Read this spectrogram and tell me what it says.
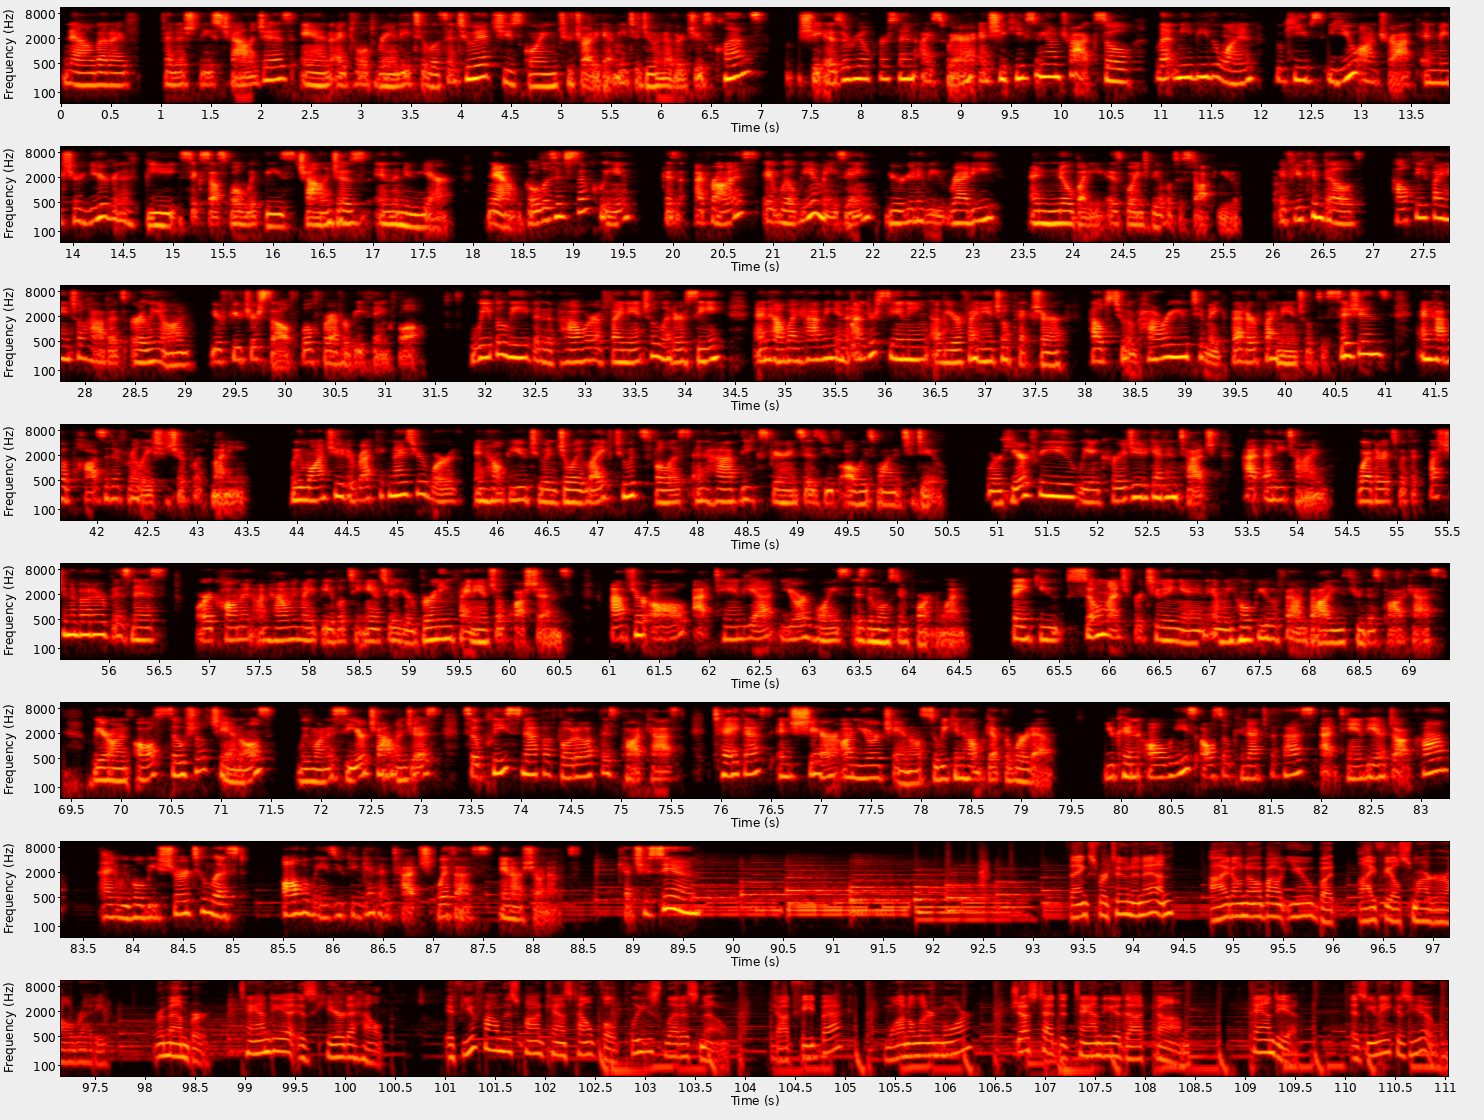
now that I've finished these challenges and I told Randy to listen to it, she's going to try to get me to do another juice cleanse. She is a real person, I swear, and she keeps me on track. So let me be the one who keeps you on track and make sure you're going to be successful with these challenges in the new year. Now, go listen to some Queen because I promise it will be amazing. You're going to be ready and nobody is going to be able to stop you. If you can build healthy financial habits early on, your future self will forever be thankful. We believe in the power of financial literacy and how by having an understanding of your financial picture helps to empower you to make better financial decisions and have a positive relationship with money. We want you to recognize your worth and help you to enjoy life to its fullest and have the experiences you've always wanted to do. We're here for you. We encourage you to get in touch at any time, whether it's with a question about our business, or a comment on how we might be able to answer your burning financial questions. After all, at Tandia, your voice is the most important one. Thank you so much for tuning in, and we hope you have found value through this podcast. We are on all social channels. We want to see your challenges. So please snap a photo of this podcast, tag us, and share on your channel so we can help get the word out. You can always also connect with us at tandia.com, and we will be sure to list all the ways you can get in touch with us in our show notes. Catch you soon. Thanks for tuning in. I don't know about you, but I feel smarter already. Remember, Tandia is here to help. If you found this podcast helpful, please let us know. Got feedback? Want to learn more? Just head to tandia.com. Tandia, as unique as you.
